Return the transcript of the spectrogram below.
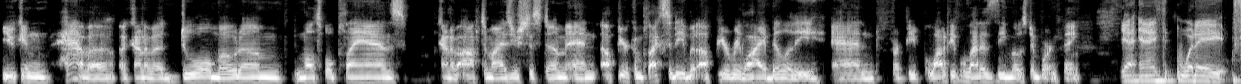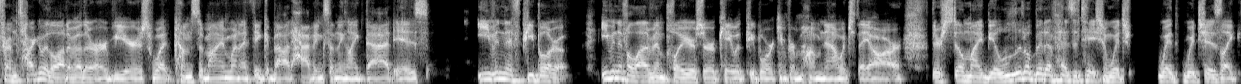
You can have a, a kind of a dual modem, multiple plans. Kind of optimize your system and up your complexity, but up your reliability. And for people, a lot of people, that is the most important thing. Yeah, and I th- what a from talking with a lot of other RVers, what comes to mind when I think about having something like that is even if people are even if a lot of employers are okay with people working from home now, which they are, there still might be a little bit of hesitation, which with which is like,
